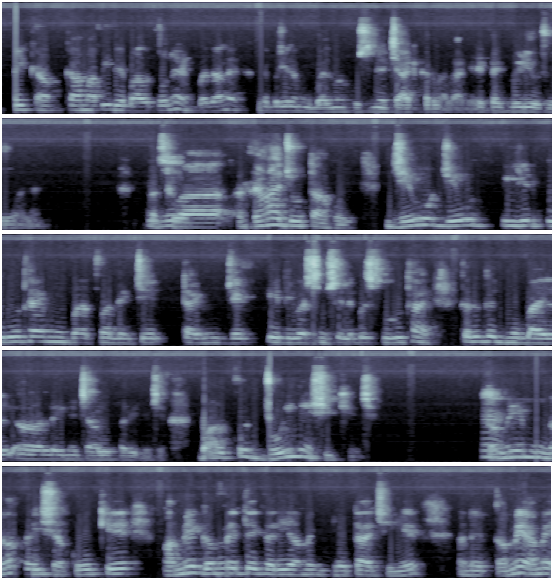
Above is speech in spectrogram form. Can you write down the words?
કંઈ કામ કામ આપી દે બાળકોને બધાને પછી એના મોબાઈલમાં ઘૂસીને ચેટ કરવા લાગે કંઈક વીડિયો જોવા લાગે. અથવા રાહ જોતા હોય. જેવો જેવો પીરિયડ પૂરો થાય એમનું અથવા જે ટાઈમ જે એ દિવસનું સિલેબસ પૂરું થાય તરત જ મોબાઈલ લઈને ચાલુ કરી દે છે. બાળકો જોઈને શીખે છે. તમે એમ ન કહી શકો કે અમે ગમે તે કરીએ અમે મોટા છીએ અને તમે અમે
